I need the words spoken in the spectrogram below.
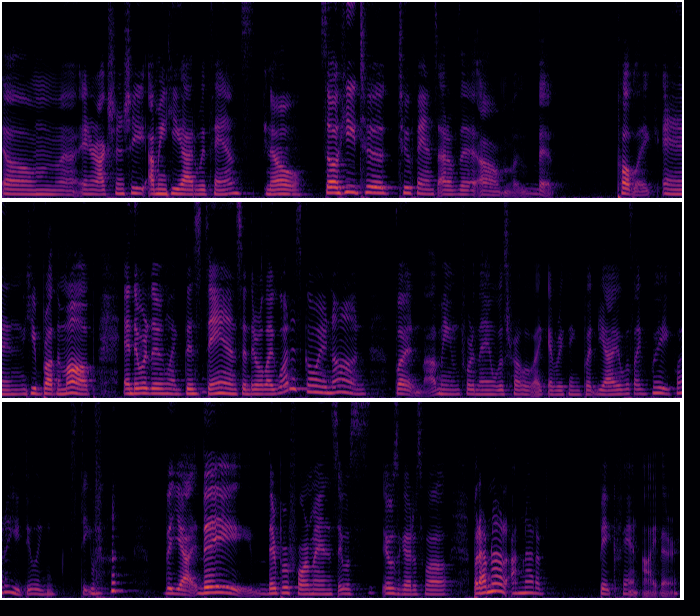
um interaction she I mean he had with fans? No. So he took two fans out of the um the public and he brought them up and they were doing like this dance and they were like what is going on? But I mean for them it was probably like everything but yeah it was like wait what are you doing Steve? but yeah they their performance it was it was good as well but I'm not I'm not a big fan either.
